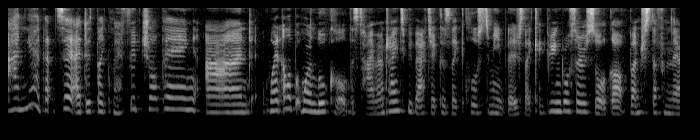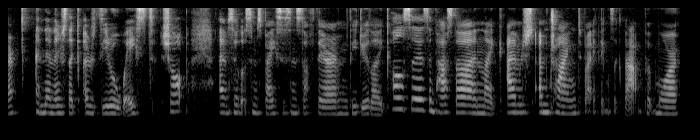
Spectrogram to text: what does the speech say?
And yeah, that's it. I did like my food shopping and went a little bit more local this time. I'm trying to be better because like close to me there's like a greengrocer so I got a bunch of stuff from there. And then there's like a zero waste shop. And um, so I got some spices and stuff there and they do like pulses and pasta and like I'm just I'm trying to buy things like that but more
